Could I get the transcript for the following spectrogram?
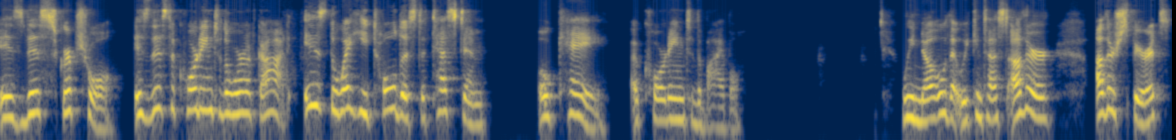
Is this scriptural? Is this according to the word of God? Is the way he told us to test him okay according to the Bible? We know that we can test other other spirits,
